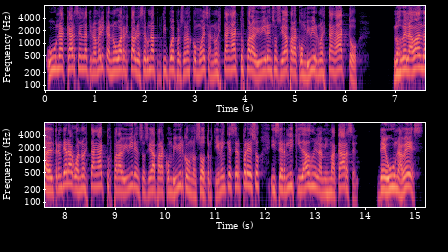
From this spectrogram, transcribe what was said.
Una cárcel en Latinoamérica no va a restablecer un tipo de personas como esa. No están actos para vivir en sociedad, para convivir. No están actos. Los de la banda del tren de Aragua no están actos para vivir en sociedad, para convivir con nosotros. Tienen que ser presos y ser liquidados en la misma cárcel de una vez.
